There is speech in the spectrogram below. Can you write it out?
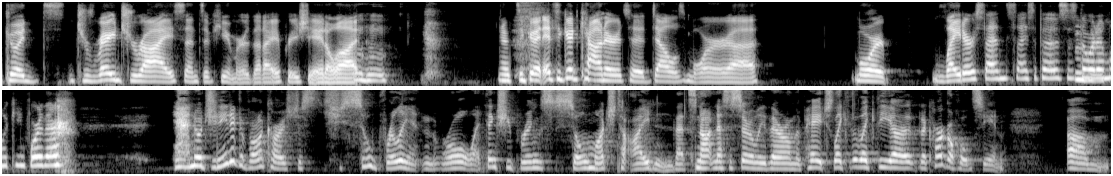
good, very dry sense of humor that I appreciate a lot. Mm-hmm. It's a good, it's a good counter to Del's more, uh, more lighter sense, I suppose, is the word I'm looking for there. Yeah, no, Janina Gavankar is just she's so brilliant in the role. I think she brings so much to Aiden that's not necessarily there on the page. Like like the uh, the cargo hold scene. Um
